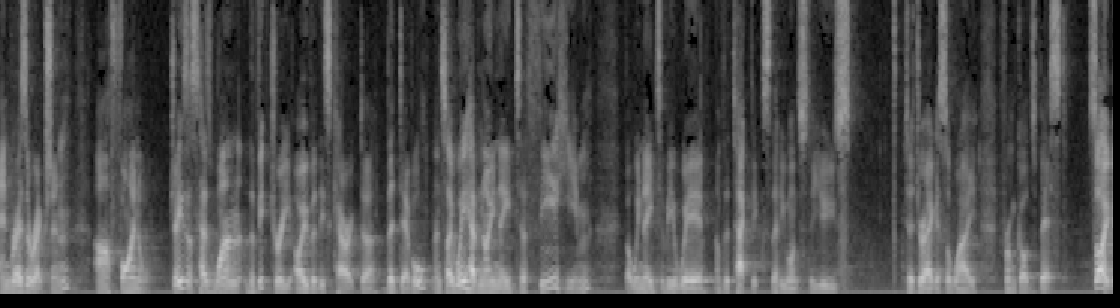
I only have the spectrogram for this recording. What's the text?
and resurrection are final. Jesus has won the victory over this character, the devil, and so we have no need to fear him, but we need to be aware of the tactics that he wants to use to drag us away from God's best. So,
